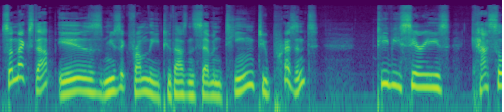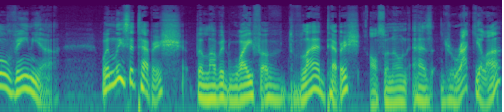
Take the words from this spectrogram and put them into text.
So, next up is music from the 2017 to present TV series Castlevania When Lisa Tepes, beloved wife of Vlad Tepes, also known as Dracula,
